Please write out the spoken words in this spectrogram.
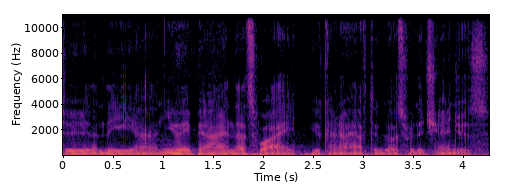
to the uh, new API, and that's why you kind of have to go through the changes.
